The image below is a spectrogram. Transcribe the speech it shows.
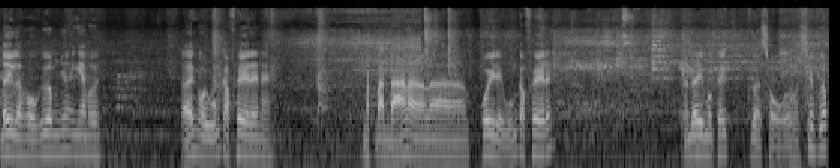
Đây là hồ gươm nhé anh em ơi. Đấy, ngồi uống cà phê đây này. Mặt bàn đá là là quây để uống cà phê đấy. Ở đây một cái cửa sổ xếp gấp.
